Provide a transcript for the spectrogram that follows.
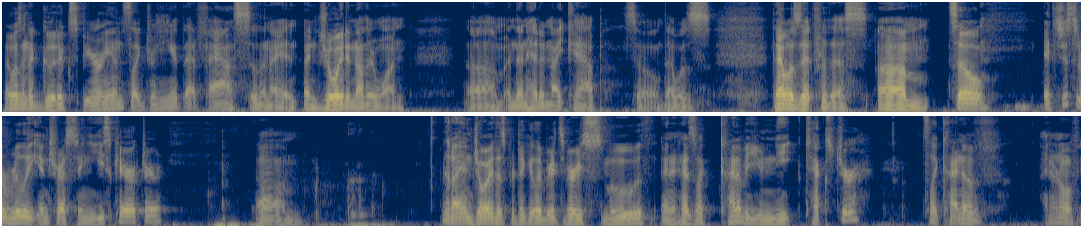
that wasn't a good experience, like drinking it that fast. So then I enjoyed another one, um, and then had a nightcap. So that was, that was it for this. Um, so it's just a really interesting yeast character. Um, that I enjoy this particular beer. It's very smooth and it has like kind of a unique texture. It's like kind of I don't know if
